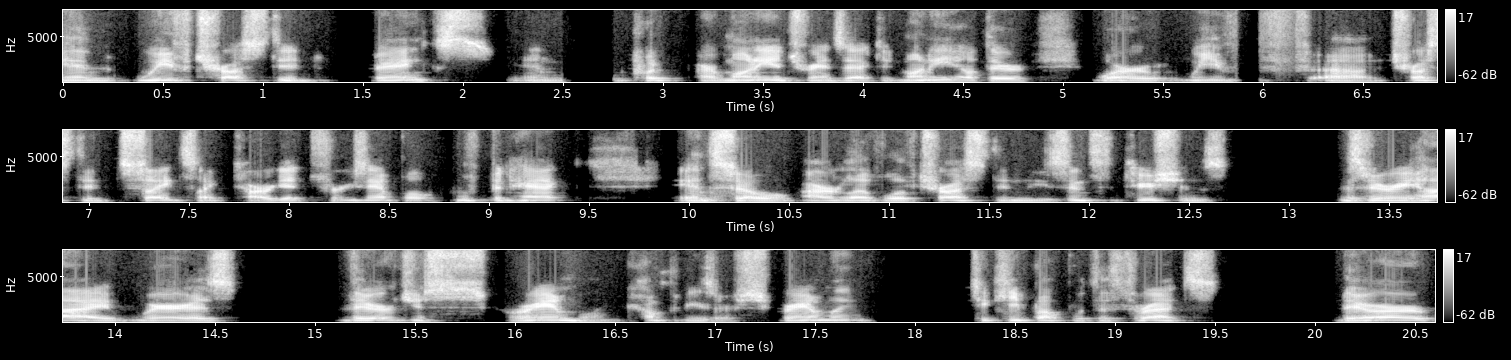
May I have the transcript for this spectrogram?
and we've trusted banks and put our money and transacted money out there, where we've uh, trusted sites like Target, for example, who've been hacked. And so our level of trust in these institutions is very high, whereas they're just scrambling. Companies are scrambling to keep up with the threats. There are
